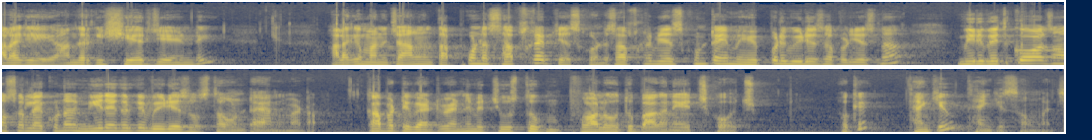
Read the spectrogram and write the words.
అలాగే అందరికీ షేర్ చేయండి. అలాగే మన ఛానల్ తప్పకుండా సబ్స్క్రైబ్ చేసుకోండి. సబ్స్క్రైబ్ చేసుకుంటే మేము ఎప్పుడు వీడియోస్ అప్లోడ్ చేసినా మీరు వెతుకోవాల్సిన అవసరం లేకుండా మీ దగ్గరికి వీడియోస్ వస్తూ ఉంటాయన్నమాట. కాబట్టి వెంట వెంటనే మీరు చూస్తూ ఫాలో అవుతూ బాగా నేర్చుకోవచ్చు. Okay thank you thank you so much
